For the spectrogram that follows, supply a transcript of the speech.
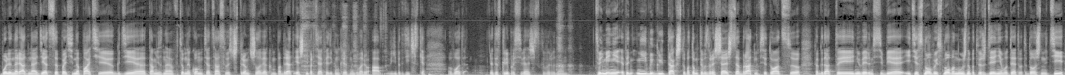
более нарядно одеться, пойти на пати, где, там, не знаю, в темной комнате отсасываешь четырем человеком подряд. Я же не про тебя, Федя, конкретно говорю, а гипотетически. Вот. Это скорее про себя сейчас говорю, да тем не менее, это не выглядит так, что потом ты возвращаешься обратно в ситуацию, когда ты не уверен в себе, и тебе снова и снова нужно подтверждение вот этого. Ты должен идти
